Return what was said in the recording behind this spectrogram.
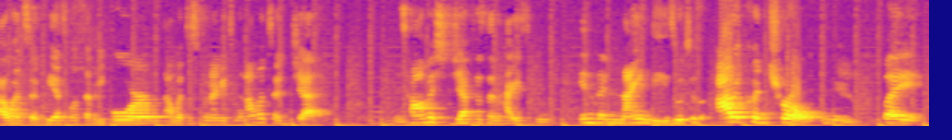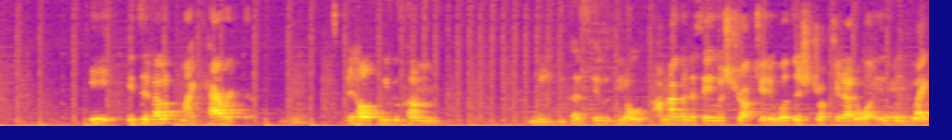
I went to PS 174. I went to School 92, and I went to Jeff. Thomas Jefferson High School in the 90s, which is out of control. But it, it developed my character. It helped me become me because it was, you know, I'm not gonna say it was structured. It wasn't structured at all. It was like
